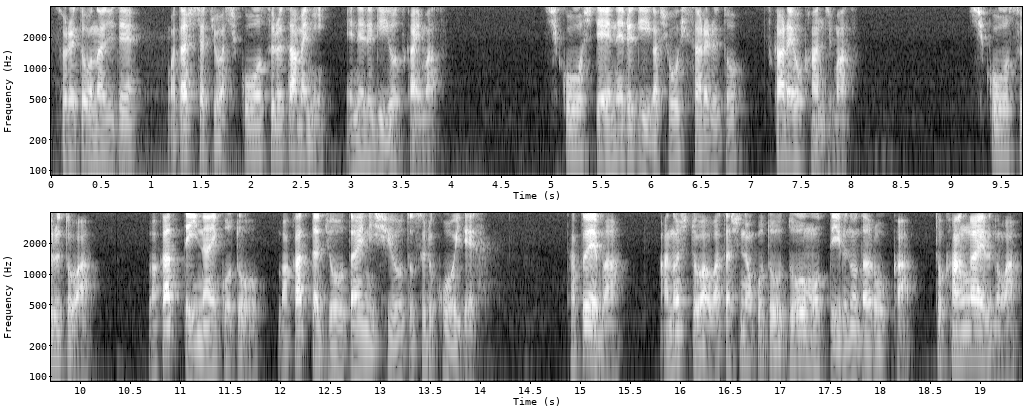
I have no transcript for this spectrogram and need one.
それと同じで私たちは思考するためにエネルギーを使います。思考してエネルギーが消費されると疲れを感じます。思考するとは分かっていないことを分かった状態にしようとする行為です。例えば、あの人は私のことをどう思っているのだろうかと考えるのは、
